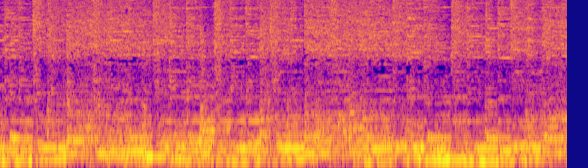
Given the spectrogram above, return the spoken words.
Thank you.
